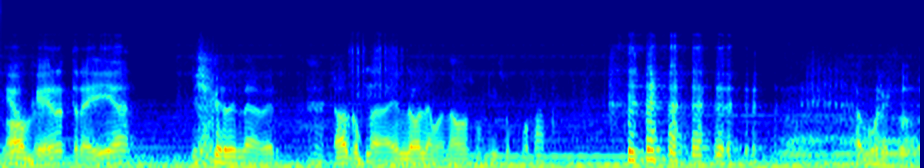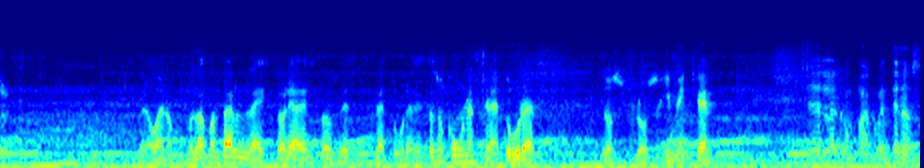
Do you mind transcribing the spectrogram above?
Digo que era, traía. Hijo de la ver. No, compa, a él luego le mandamos un guiso por rato. Pero bueno, como voy a contar la historia de, estos, de estas criaturas. Estas son como unas criaturas, los, los Jimenken. Échala, compa, cuéntenos.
